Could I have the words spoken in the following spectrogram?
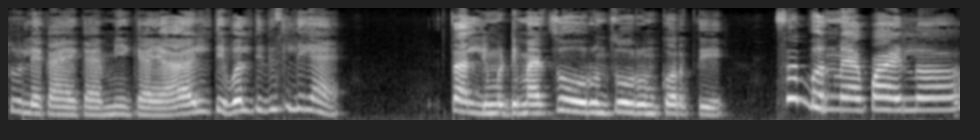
तुले काय काय मी काय आलती बलती दिसली काय? चालली मोठी माय चोरून चोरून करते. सबन मी पाहिलं.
